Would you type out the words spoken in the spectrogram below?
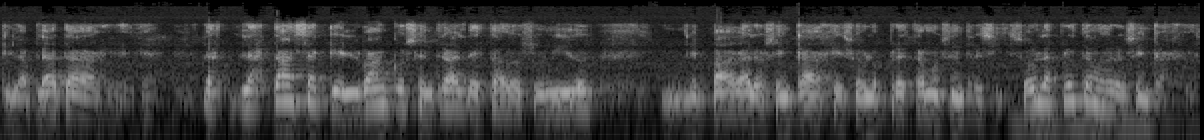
que la plata, las, las tasas que el Banco Central de Estados Unidos eh, paga los encajes o los préstamos entre sí, son los préstamos de los encajes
